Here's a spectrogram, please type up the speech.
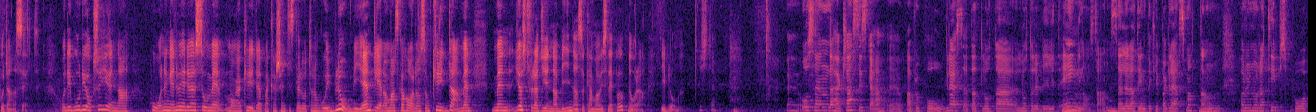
på ett annat sätt. Och det borde ju också gynna honungen. Nu är det väl så med många kryddor att man kanske inte ska låta dem gå i blom egentligen om man ska ha dem som krydda. Men, men just för att gynna bina så kan man ju släppa upp några i blom. Just det. Eh, Och sen det här klassiska, eh, apropå ogräset, att låta, låta det bli lite äng någonstans eller att inte klippa gräsmattan. Har du några tips på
